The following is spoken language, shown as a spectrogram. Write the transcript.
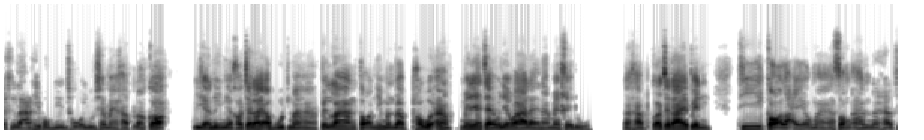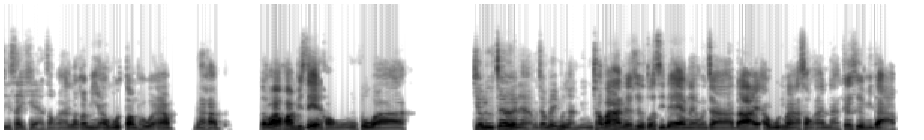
ก็คือร่างที่ผมยืนโชว์อยู่ใช่ไหมครับ แล้วก็ อีกอันหนึ่งเนี่ยเขาจะได้อาวุธมาเป็นร่างตอนที่เหมือนแบบ power up ไม่แน่ใจว่าเรียกว่าอะไรนะ ไม่เคยดูนะครับ ก็จะได้เป็นที่เกาะไหลออกมา 2 อันนะครับ ที่ใส่แขน 2 อัน แล้วก็มีอาวุธตอน power up นะครับ แต่ว่าความพิเศษของตัว Kyoryuger เนี่ยมันจะไม่เหมือนชาวบ้านก็คือตัวสีแดงเนี่ยมันจะได้อาวุธมา 2 อันนะ ก็คือมีดาบ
